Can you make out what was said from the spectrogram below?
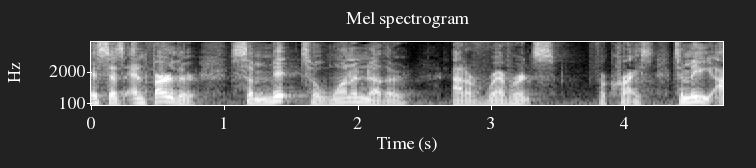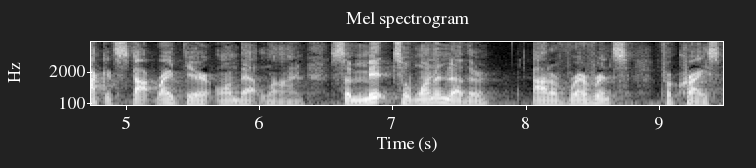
It says, and further, submit to one another out of reverence for Christ. To me, I could stop right there on that line. Submit to one another out of reverence for Christ.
